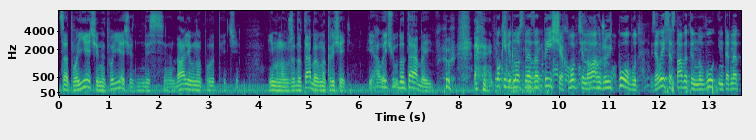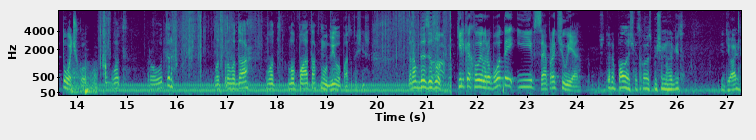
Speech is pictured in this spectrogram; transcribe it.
це твоє чи не твоє, чи десь далі воно полетить, чи іменно вже до тебе воно кричить. Я лечу до тебе. Поки відносне затища, хлопці налагоджують побут, взялися ставити нову інтернет-точку. От роутер, от провода, от лопата, ну дві лопати точніше. Зараз буде зв'язок. Кілька хвилин роботи і все працює. Чотири палички, скоро спущу мегабіт. Ідеально.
